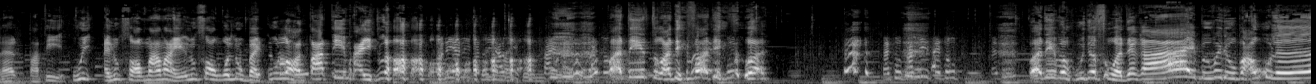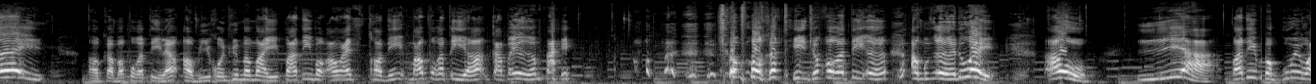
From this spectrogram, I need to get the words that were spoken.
และปาร์ตี้ อุ้ยไอ้ลูกซองมาใหม่ไอ้ลูกซองวนลูกใหม่กูหลอนปาร์ตี้ใหม่อีกรอบอันนี้อันนี้อันนี้ใส่ใส่ปาร์ตี้สวนดิปาร์ตี้สวนใส่ตุ๊ดอันนี้ใส่ตุ๊ดปาร์ตี้บอกกูจะสวนยังไงมึงไม่ดูเมาส์กูเลย เอากลับมาปกติแล้ว เอามีคนขึ้นมาใหม่ปาร์ตี้บอกเอาไงตอนนี้เมาส์ปกติเหรอกลับไปเออใหม่จะปกติจะปกติเออ เอามึงเออด้วย เอา เหี้ยปาร์ตี้บอกกูไม่ไหว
